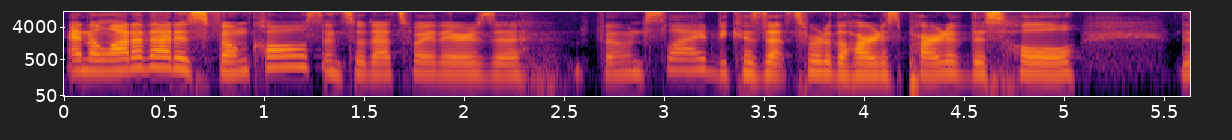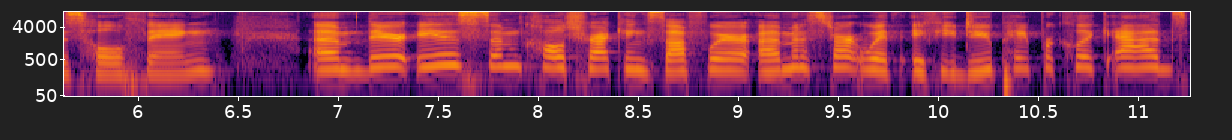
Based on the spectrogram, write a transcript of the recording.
And a lot of that is phone calls. And so that's why there's a phone slide because that's sort of the hardest part of this whole, this whole thing. Um, there is some call tracking software. I'm going to start with if you do pay per click ads,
